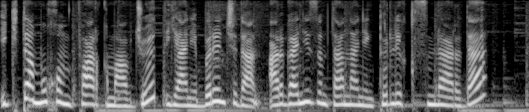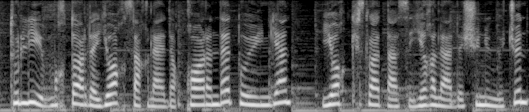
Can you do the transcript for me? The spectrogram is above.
Ikkita muhim farq mavjud. Ya'ni birinchidan organizm tananing turli qismlarida turli miqdorda yog' saqlaydi. Qorinda to'yingan yog' kislotasi yig'iladi. Shuning uchun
